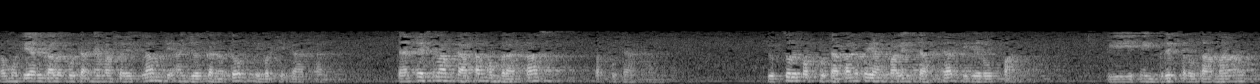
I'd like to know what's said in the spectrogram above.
Kemudian kalau budaknya masuk Islam dianjurkan untuk dimerdekakan. Dan Islam datang memberantas perbudakan. Justru perbudakan itu yang paling dahsyat di Eropa di Inggris terutama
